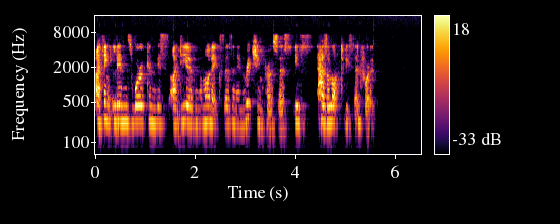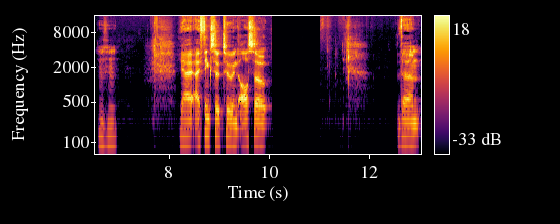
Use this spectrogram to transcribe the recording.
I think Lynne's work and this idea of mnemonics as an enriching process is has a lot to be said for it. Mm-hmm. Yeah, I think so too. And also, the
